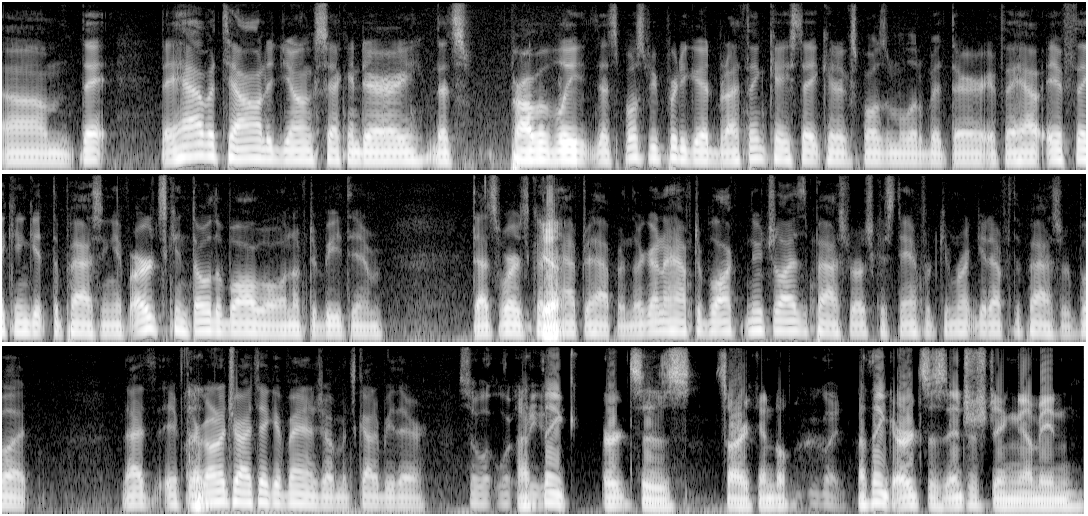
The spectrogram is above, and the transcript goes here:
Um, they they have a talented young secondary that's probably that's supposed to be pretty good, but I think K State could expose them a little bit there if they have if they can get the passing. If Ertz can throw the ball well enough to beat them, that's where it's going to yeah. have to happen. They're going to have to block neutralize the pass rush because Stanford can run, get after the passer, but that's if they're going to try to take advantage of them, it's got to be there. So what, what I think Ertz is sorry, Kendall. I think Ertz is interesting. I mean,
